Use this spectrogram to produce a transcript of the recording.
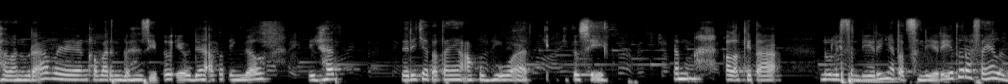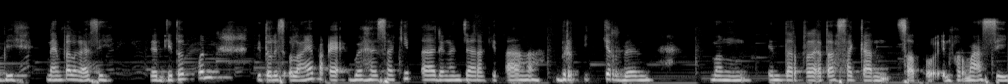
halaman berapa ya yang kemarin bahas itu, ya udah aku tinggal lihat dari catatan yang aku buat gitu sih. Kan kalau kita nulis sendiri, nyatat sendiri itu rasanya lebih nempel gak sih? Dan itu pun ditulis ulangnya pakai bahasa kita dengan cara kita berpikir dan menginterpretasikan suatu informasi.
